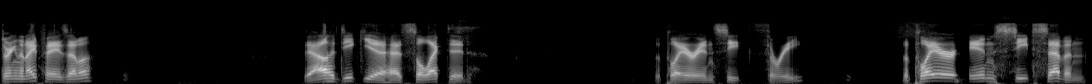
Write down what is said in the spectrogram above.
During the night phase, Emma, the Al-Hadikhia has selected the player in seat three, the player in seat seven,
